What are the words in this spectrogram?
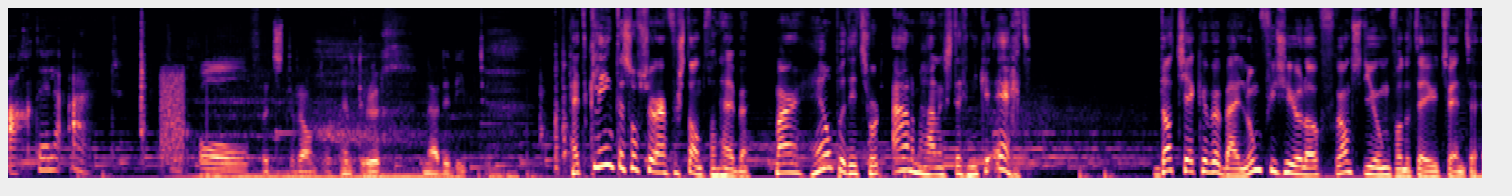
acht tellen uit. Een golf het strand op en terug naar de diepte. Het klinkt alsof ze er verstand van hebben. Maar helpen dit soort ademhalingstechnieken echt? Dat checken we bij longfysioloog Frans de Jong van de TU Twente.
